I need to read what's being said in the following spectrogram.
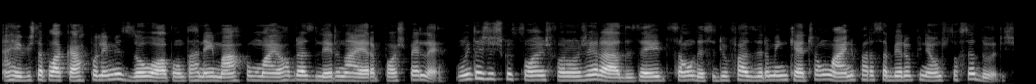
a revista Placar polemizou ao apontar Neymar como o maior brasileiro na era pós-Pelé. Muitas discussões foram geradas e a edição decidiu fazer uma enquete online para saber a opinião dos torcedores.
